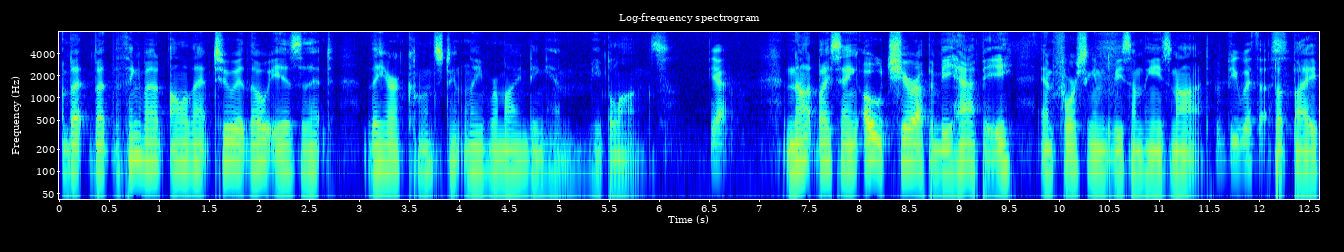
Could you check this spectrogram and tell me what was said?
But but the thing about all of that to it though is that they are constantly reminding him he belongs. Yeah, Not by saying, "Oh, cheer up and be happy," and forcing him to be something he's not, but be with us. but by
